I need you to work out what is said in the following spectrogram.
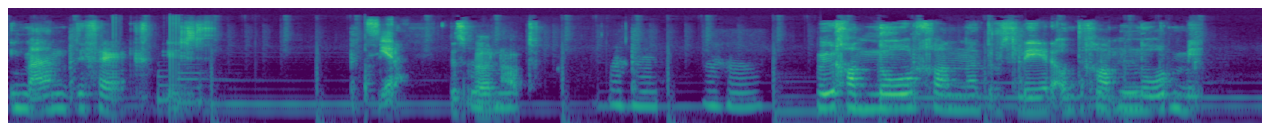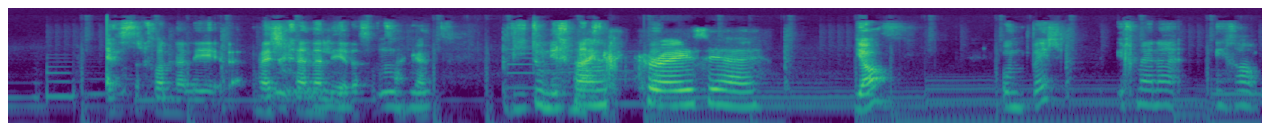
im Endeffekt ist es das. Burnout. Mhm. Mhm. Weil ich kann nur können daraus lernen und ich kann nur mit besser können lernen, weißt, Mhm. kennenlernen sozusagen. Wie ist mich? eigentlich crazy, hey. Ja. Und weißt, ich meine, ich habe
